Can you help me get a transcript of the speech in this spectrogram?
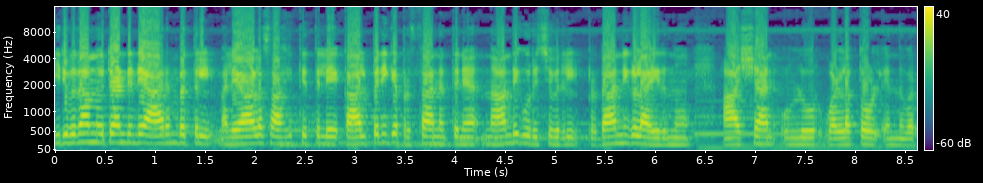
ഇരുപതാം നൂറ്റാണ്ടിന്റെ ആരംഭത്തിൽ മലയാള സാഹിത്യത്തിലെ കാൽപ്പനിക പ്രസ്ഥാനത്തിന് നാന്തി കുറിച്ചവരിൽ പ്രധാനികളായിരുന്നു ആശാൻ ഉള്ളൂർ വള്ളത്തോൾ എന്നിവർ.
